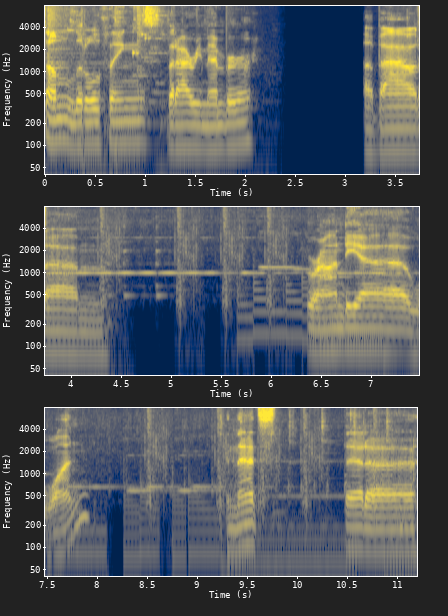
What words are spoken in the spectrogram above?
Some little things that I remember about um, Grandia One, and that's that uh,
